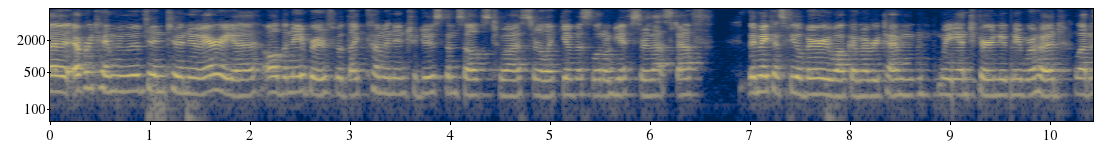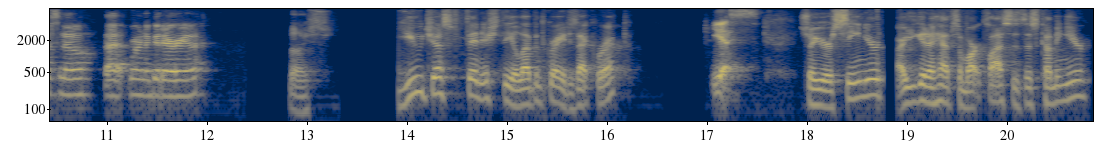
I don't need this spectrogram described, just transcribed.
uh, every time we moved into a new area, all the neighbors would like come and introduce themselves to us or like give us little gifts or that stuff. They make us feel very welcome every time we enter a new neighborhood, let us know that we're in a good area. Nice. You just finished the 11th grade, is that correct? Yes. So you're a senior. Are you going to have some art classes this coming year?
